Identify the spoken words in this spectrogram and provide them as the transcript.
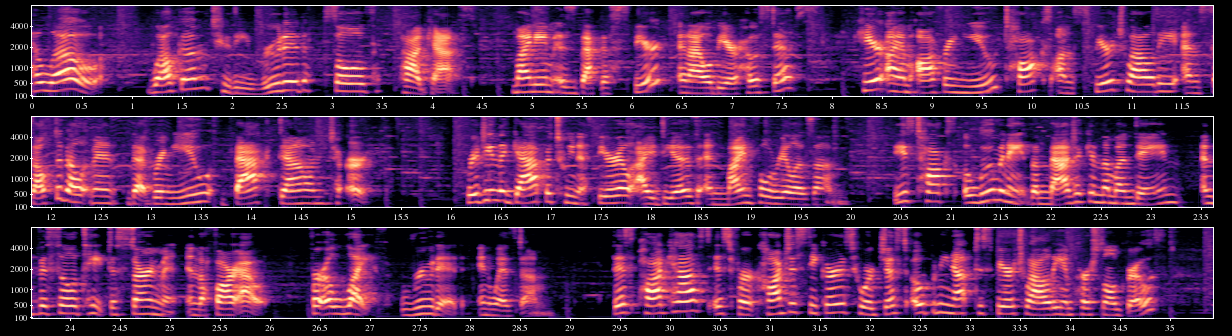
Hello, welcome to the Rooted Souls podcast. My name is Becca Speert, and I will be your hostess. Here I am offering you talks on spirituality and self development that bring you back down to earth, bridging the gap between ethereal ideas and mindful realism. These talks illuminate the magic in the mundane and facilitate discernment in the far out for a life rooted in wisdom. This podcast is for conscious seekers who are just opening up to spirituality and personal growth,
